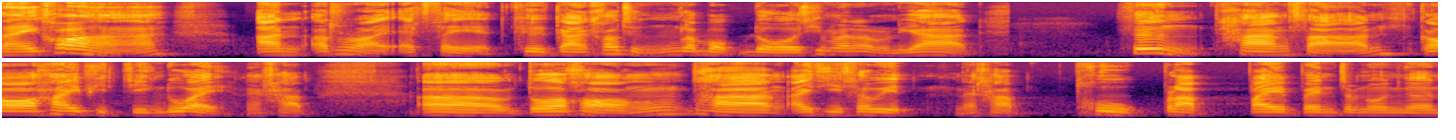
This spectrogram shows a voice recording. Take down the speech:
ในข้อหา unauthorized access คือการเข้าถึงระบบโดยที่ไม่ได้รับอนุญาต ซึ่งทางศาลก็ให้ผิดจริงด้วยนะครับตัวของทาง IT Service นะครับถูกปรับไปเป็นจำนวนเงิน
